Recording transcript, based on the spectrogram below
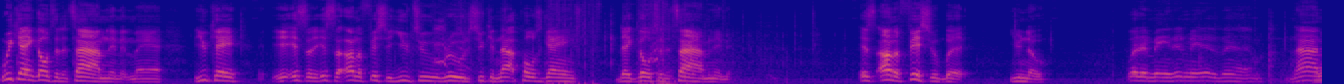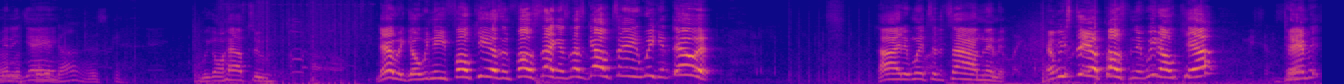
We can't go to the time limit, man. You can't. It's a it's an unofficial YouTube rule that you cannot post games that go to the time limit. It's unofficial, but you know. What it mean? It mean it's a nine Well, minute let's get it game. done. Let's We gonna have to. There we go. We need four kills in four seconds. Let's go, team. We can do it. All right, it went to the time limit. And we still posting it. We don't care. Damn it.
